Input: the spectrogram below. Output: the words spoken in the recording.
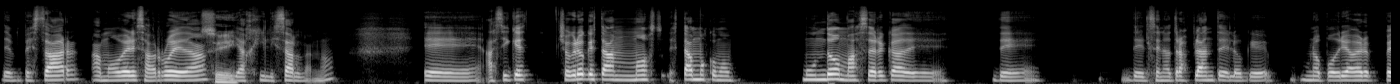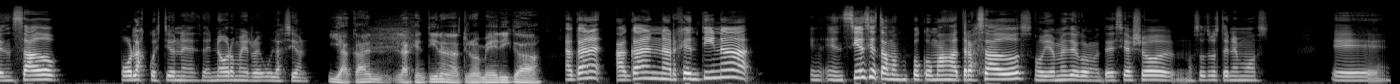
de empezar a mover esa rueda Sí. y agilizarla, ¿no? Eh, así que yo creo que estamos, estamos como mundo más cerca de, de- del xenotrasplante de lo que uno podría haber pensado por las cuestiones de norma y regulación. Y acá en la Argentina, en Latinoamérica, Acá, acá en Argentina, en, en ciencia estamos un poco más atrasados. Obviamente, como te decía yo, nosotros tenemos. eh,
